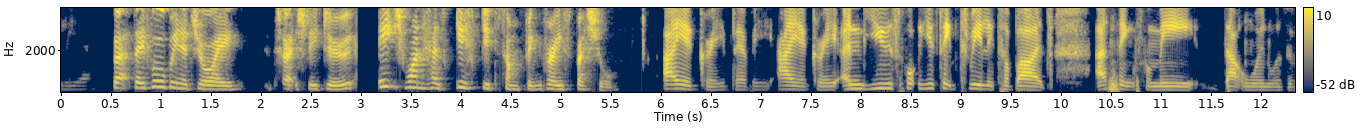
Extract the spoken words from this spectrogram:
Yeah. But they've all been a joy to actually do. Each one has gifted something very special. I agree, Debbie. I agree. And you spoke, you said three little birds. I think for me, that one was a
